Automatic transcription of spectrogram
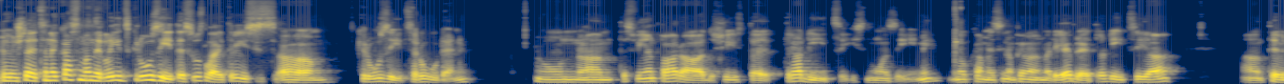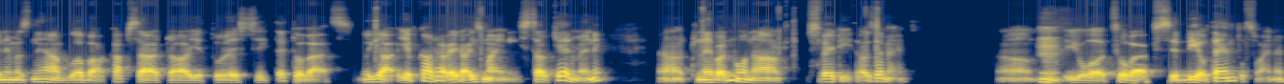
Un viņš teica, nekas man ir līdz krūzītē, es uzlaidu trīs um, krūzītes ar ūdeni. Un, um, tas vien parāda šīs tradīcijas nozīmi. Nu, kā mēs zinām, piemēram, arī ebreju tradīcijā, uh, tevi nemaz neapglabā kapsētā, ja tu esi tetovēts. Nu, jā, jebkādā veidā izmainījis savu ķermeni, uh, tu nevari nonākt svētītā zemē. Um, mm. Jo cilvēks ir dieva templis, vai ne?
